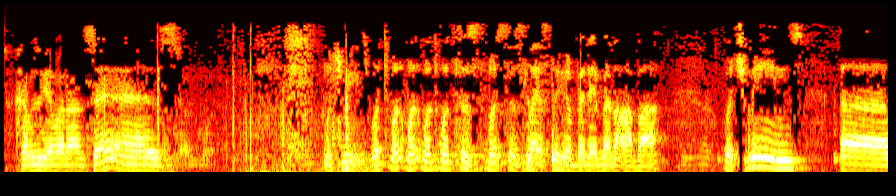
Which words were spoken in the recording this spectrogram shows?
So comes the Gemara and says, which means what, what, what, what's this what's this last thing of Bnei Abba? Which means uh,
